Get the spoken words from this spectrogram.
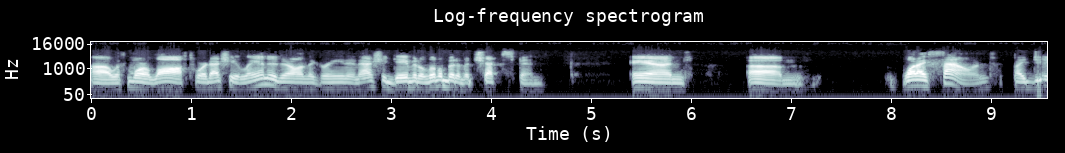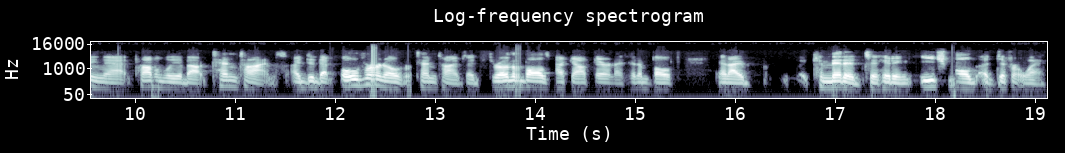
uh, with more loft, where it actually landed it on the green and actually gave it a little bit of a check spin, and um, what I found by doing that probably about 10 times, I did that over and over 10 times. I'd throw the balls back out there and I'd hit them both. And I committed to hitting each ball a different way.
